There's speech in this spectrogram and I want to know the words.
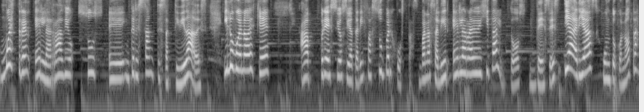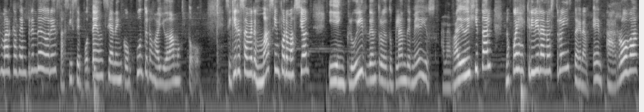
muestren en la radio sus eh, interesantes actividades. Y lo bueno es que a precios y a tarifas súper justas. Van a salir en la radio digital dos veces diarias junto con otras marcas de emprendedores, así se potencian en conjunto y nos ayudamos todos. Si quieres saber más información e incluir dentro de tu plan de medios a la radio digital, nos puedes escribir a nuestro Instagram en arroba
